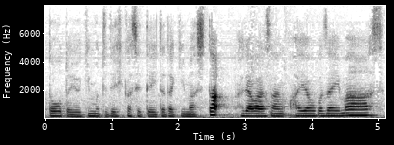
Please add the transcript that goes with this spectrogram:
とうという気持ちで弾かせていただきました。フラワーさんおはようございます。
